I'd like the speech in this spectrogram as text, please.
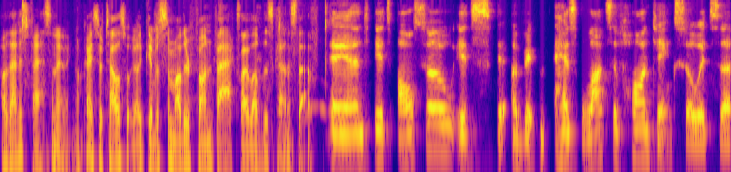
Oh, that is fascinating. Okay, so tell us, give us some other fun facts. I love this kind of stuff. And it's also it's a, has lots of hauntings. So it's uh,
